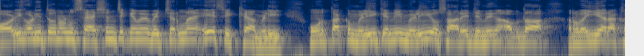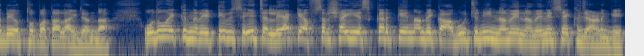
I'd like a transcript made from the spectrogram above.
ਹੌਲੀ ਹੌਲੀ ਤੋਂ ਉਹਨਾਂ ਨੂੰ ਸੈਸ਼ਨ 'ਚ ਕਿਵੇਂ ਵਿਚਰਨਾ, ਇਹ ਸਿੱਖਿਆ ਮਿਲੀ। ਹੁਣ ਤੱਕ ਮਿਲੀ ਕਿ ਨਹੀਂ ਮਿਲੀ, ਉਹ ਸਾਰੇ ਜਿਵੇਂ ਆਪਦਾ ਰਵੱਈਆ ਰੱਖਦੇ, ਉੱਥੋਂ ਪਤਾ ਲੱਗ ਜਾਂਦਾ। ਉਦੋਂ ਇੱਕ ਨੈਰੇਟਿਵ ਇਹ ਚੱਲਿਆ ਕਿ ਅਫਸਰਸ਼ਾਹੀ ਇਸ ਕਰਕੇ ਇਹਨਾਂ ਦੇ ਕਾਬੂ 'ਚ ਨਹੀਂ ਨਵੇਂ ਨਵੇਂ ਨੇ ਸਿੱਖ ਜਾਣਗੇ।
